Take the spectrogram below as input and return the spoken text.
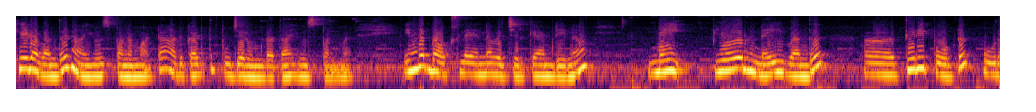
கீழே வந்து நான் யூஸ் பண்ண மாட்டேன். அதுக்கடுத்து பூஜை ரூமில் தான் யூஸ் பண்ணுவேன். இந்த பாக்ஸில் என்ன வச்சுருக்கேன் அப்படின்னா நெய் பியூர் நெய் வந்து திரி போட்டு ஊற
